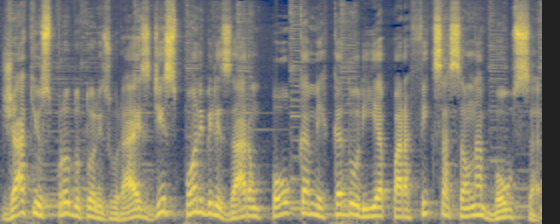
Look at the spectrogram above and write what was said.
já que os produtores rurais disponibilizaram pouca mercadoria para fixação na bolsa.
